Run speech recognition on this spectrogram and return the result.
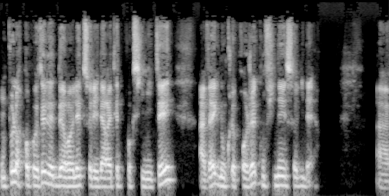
on peut leur proposer d'être des relais de solidarité de proximité avec donc le projet Confiné et solidaire. Euh,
